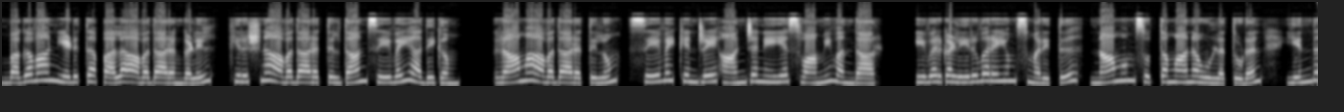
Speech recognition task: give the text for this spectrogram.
பகவான் எடுத்த பல அவதாரங்களில் கிருஷ்ண அவதாரத்தில்தான் சேவை அதிகம். ராம அவதாரத்திலும் சேவைக்கென்றே ஆஞ்சநேய சுவாமி வந்தார். இவர்கள் இருவரையும் ஸ்மரித்து நாமும் சுத்தமான உள்ளத்துடன் எந்த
